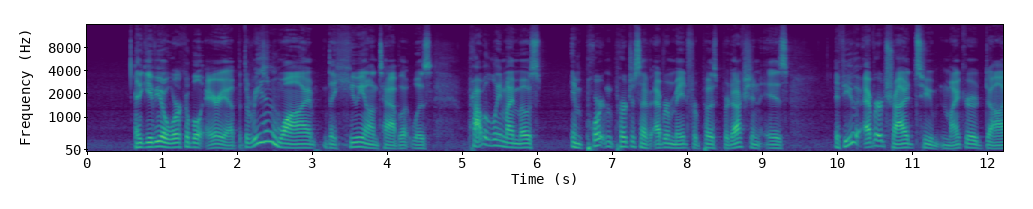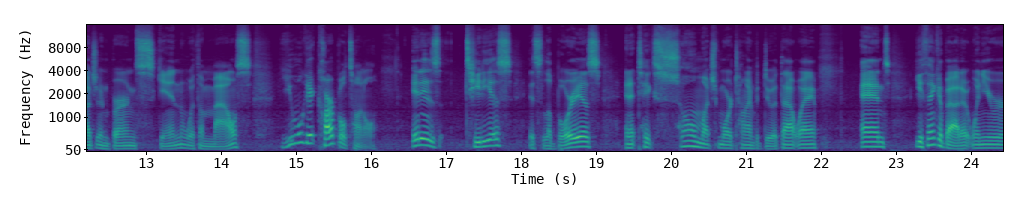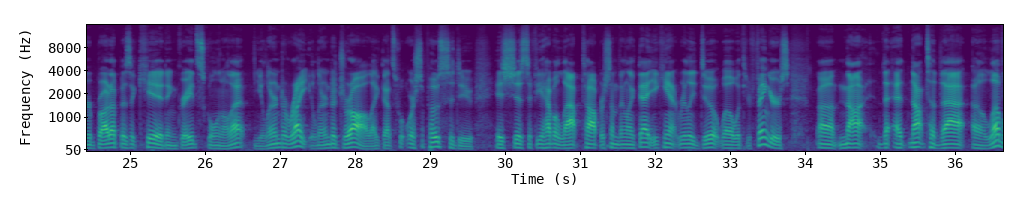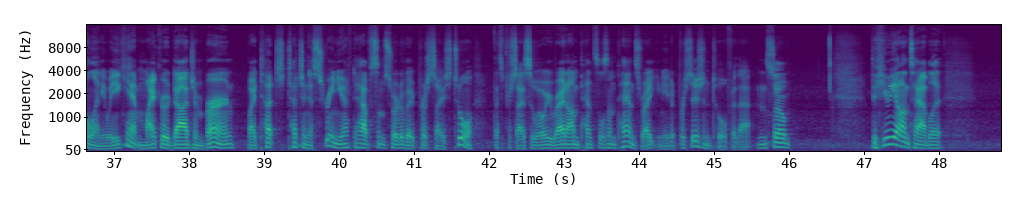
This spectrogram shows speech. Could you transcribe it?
they give you a workable area. But the reason why the Huion tablet was probably my most important purchase I've ever made for post production is if you've ever tried to micro dodge and burn skin with a mouse, you will get carpal tunnel. It is tedious, it's laborious, and it takes so much more time to do it that way. And you think about it when you were brought up as a kid in grade school and all that, you learn to write, you learn to draw. Like that's what we're supposed to do. It's just if you have a laptop or something like that, you can't really do it well with your fingers. Uh, not th- not to that uh, level anyway. You can't micro dodge and burn by touch touching a screen. You have to have some sort of a precise tool. That's precisely why we write on pencils and pens, right? You need a precision tool for that. And so the Huion tablet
